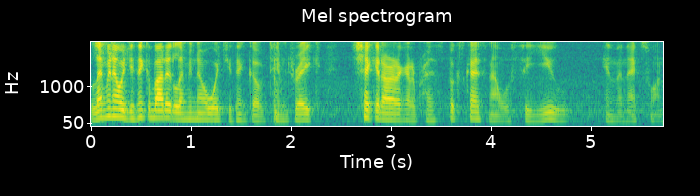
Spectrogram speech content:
Let me know what you think about it. Let me know what you think of Tim Drake. Check it out Organic Priced Books, guys, and I will see you in the next one.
